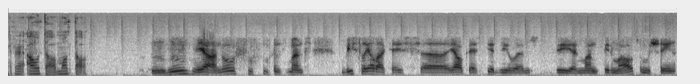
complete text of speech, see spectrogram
ar auto, moto. Mm -hmm, jā, nu, mans, mans vislielākais uh, jaukais piedzīvojums bija ar manu pirmo automašīnu,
